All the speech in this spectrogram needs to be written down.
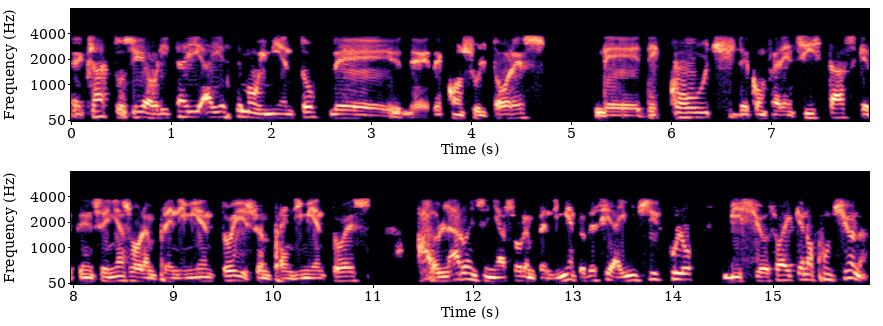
Exacto, sí, ahorita hay, hay este movimiento de, de, consultores, de, de, coach, de conferencistas que te enseñan sobre emprendimiento y su emprendimiento es hablar o enseñar sobre emprendimiento. Es decir, hay un círculo vicioso ahí que no funciona.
